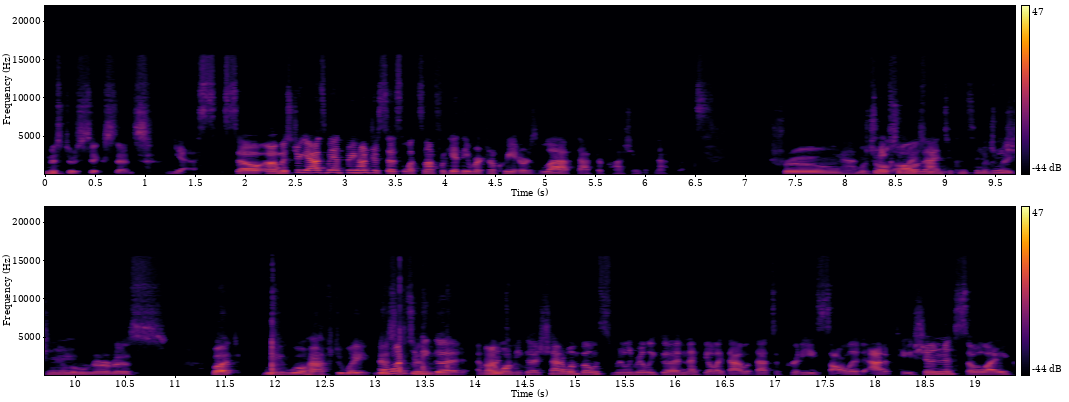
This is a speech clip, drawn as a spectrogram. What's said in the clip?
Mr. six Sense. Yes. So uh, Mr. Yasman 300 says, let's not forget the original creators left after clashing with Netflix. True. Yeah, which also all makes that me, into which makes me a little nervous. But we will have to wait. I want it to be good. I want I it to be good. Shadow and Bones is really, really good, and I feel like that that's a pretty solid adaptation. So like,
